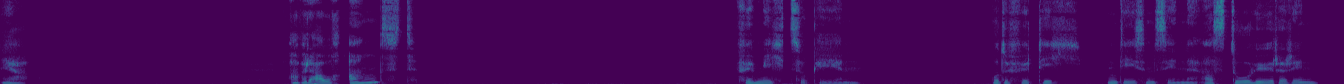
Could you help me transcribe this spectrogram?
Ja. Aber auch Angst, für mich zu gehen oder für dich in diesem Sinne als Zuhörerin.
